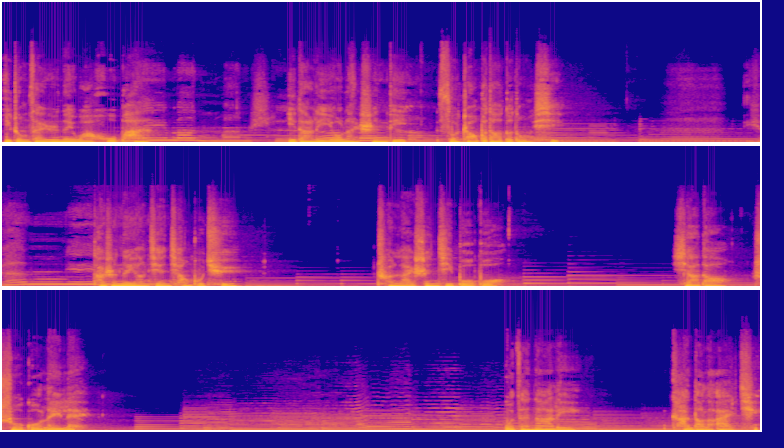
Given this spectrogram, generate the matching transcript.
一种在日内瓦湖畔、意大利游览胜地所找不到的东西。它是那样坚强不屈，春来生机勃勃，夏到硕果累累。我在那里看到了爱情。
